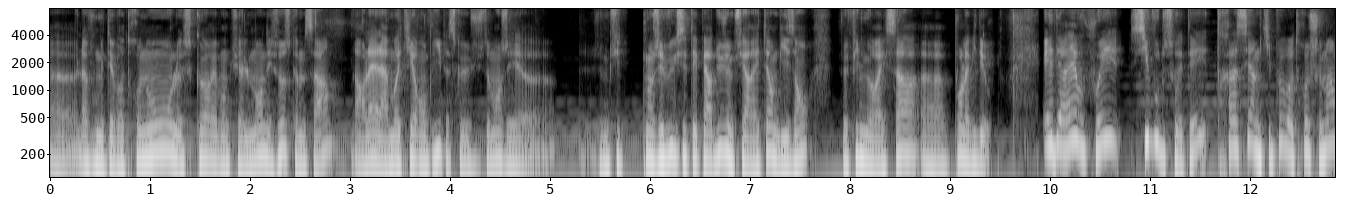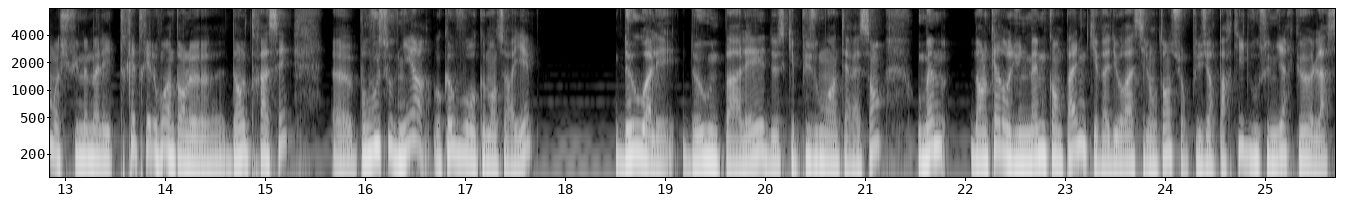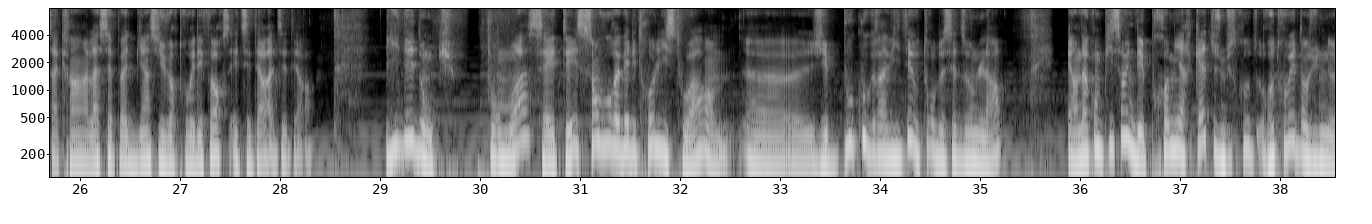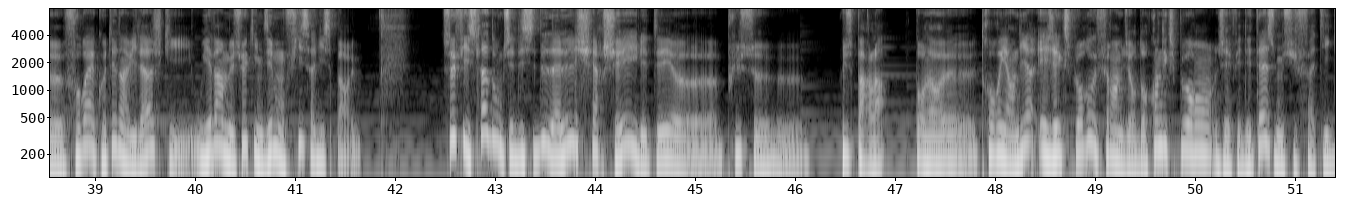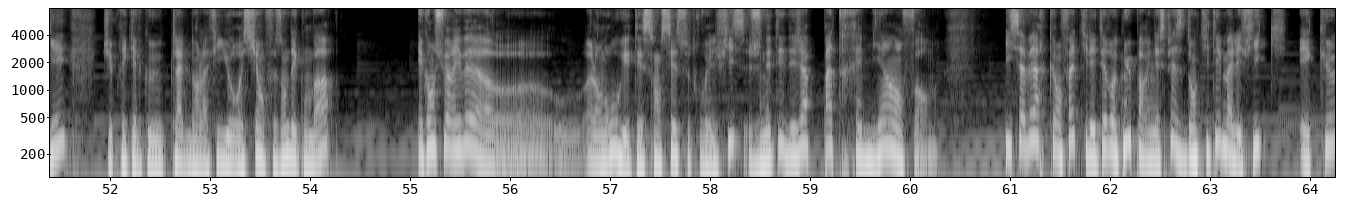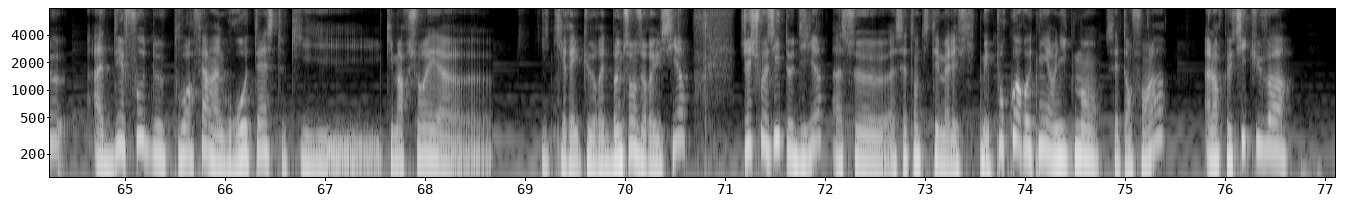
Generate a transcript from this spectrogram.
Euh, là, vous mettez votre nom, le score éventuellement, des choses comme ça. Alors là, elle est à moitié remplie parce que justement, j'ai, je me suis, quand j'ai vu que c'était perdu, je me suis arrêté en me disant, je filmerai ça pour la vidéo. Et derrière, vous pouvez, si vous le souhaitez, tracer un petit peu votre chemin. Moi, je suis même allé très très loin dans le, dans le tracé pour vous souvenir, au cas où vous recommenceriez de où aller, de où ne pas aller, de ce qui est plus ou moins intéressant, ou même dans le cadre d'une même campagne qui va durer assez longtemps sur plusieurs parties, de vous souvenir que là ça craint, là ça peut être bien si je veux retrouver des forces, etc. etc. L'idée donc, pour moi, ça a été, sans vous révéler trop l'histoire, euh, j'ai beaucoup gravité autour de cette zone-là, et en accomplissant une des premières quêtes, je me suis retrouvé dans une forêt à côté d'un village où il y avait un monsieur qui me disait mon fils a disparu. Ce fils-là, donc j'ai décidé d'aller le chercher, il était euh, plus, euh, plus par là, pour ne trop rien dire, et j'ai exploré au fur et à mesure. Donc en explorant, j'ai fait des tests, je me suis fatigué, j'ai pris quelques claques dans la figure aussi en faisant des combats, et quand je suis arrivé à, l'endroit où était censé se trouver le fils, je n'étais déjà pas très bien en forme. Il s'avère qu'en fait, il était retenu par une espèce d'entité maléfique, et que, à défaut de pouvoir faire un gros test qui, marcherait, euh, qui, aurait de bonnes chances de réussir, j'ai choisi de dire à cette entité maléfique, mais pourquoi retenir uniquement cet enfant-là, alors que si tu vas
